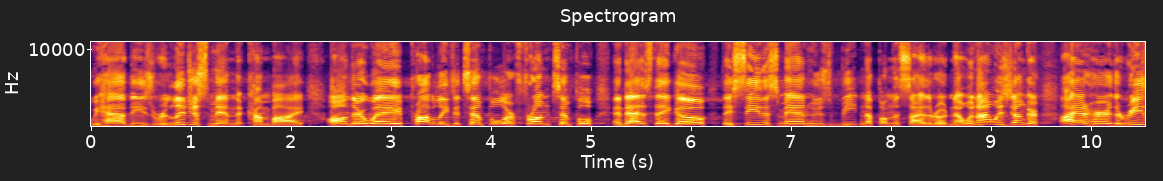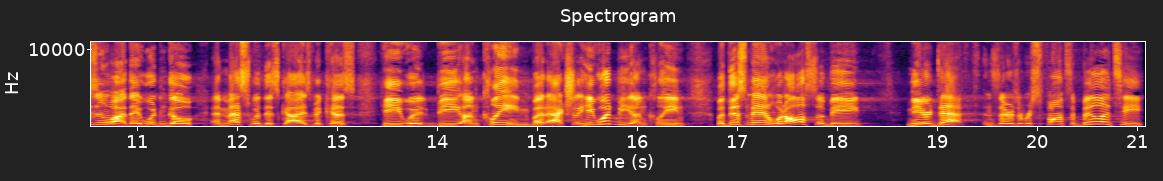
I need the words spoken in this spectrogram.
We have these religious men that come by on their way, probably to temple or from temple. And as they go, they see this man who's beaten up on the side of the road. Now, when I was younger, I had heard the reason why they wouldn't go and mess with this guy is because he would be unclean. But actually, he would be unclean. But this man would also be near death. And there's a responsibility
